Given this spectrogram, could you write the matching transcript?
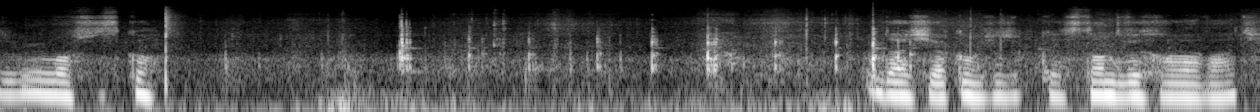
że mimo wszystko uda się jakąś rybkę stąd wychowywać.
